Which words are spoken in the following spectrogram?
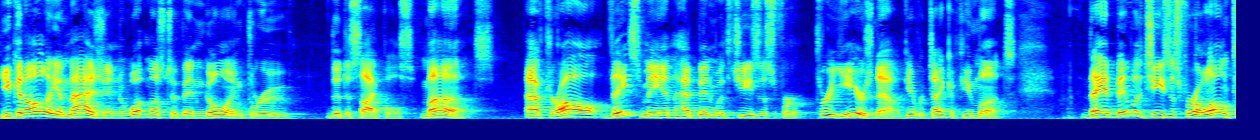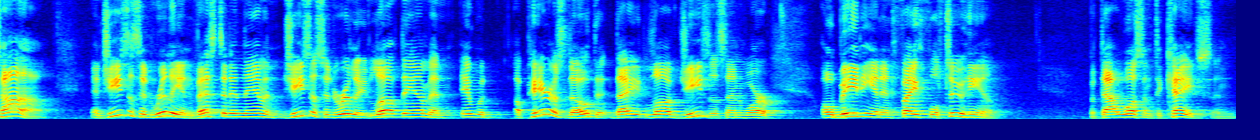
you can only imagine what must have been going through the disciples' minds. After all, these men had been with Jesus for three years now, give or take a few months. They had been with Jesus for a long time, and Jesus had really invested in them, and Jesus had really loved them, and it would appear as though that they loved Jesus and were obedient and faithful to him. But that wasn't the case, and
